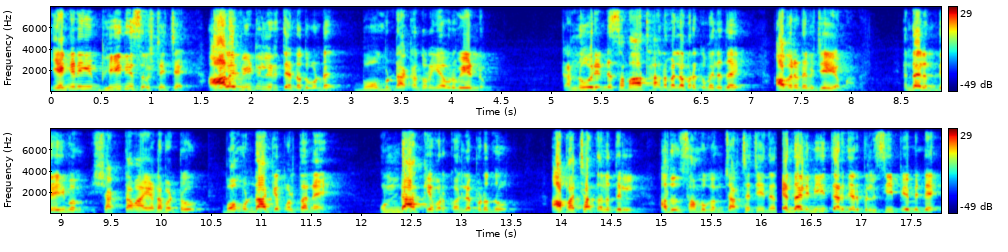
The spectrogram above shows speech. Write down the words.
എങ്ങനെയും ഭീതി സൃഷ്ടിച്ച് ആളെ വീട്ടിലിരുത്തേണ്ടതുകൊണ്ട് ബോംബുണ്ടാക്കാൻ തുടങ്ങി അവർ വീണ്ടും. കണ്ണൂരിന്റെ സമാധാനമല്ല അവർക്ക് വലുത് അവരുടെ വിജയമാണ്. എന്തായാലും ദൈവം ശക്തമായി ഇടപെട്ടു. ബോംബുണ്ടാക്കിയപ്പോൾ തന്നെ ഉണ്ടാക്കിയവർ കൊല്ലപ്പെടുന്നു. ആ പശ്ചാത്തലത്തിൽ അത് സമൂഹം ചർച്ച ചെയ്യുന്നത്. എന്തായാലും ഈ തെരഞ്ഞെടുപ്പിൽ സി പി എമ്മിന്റെ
